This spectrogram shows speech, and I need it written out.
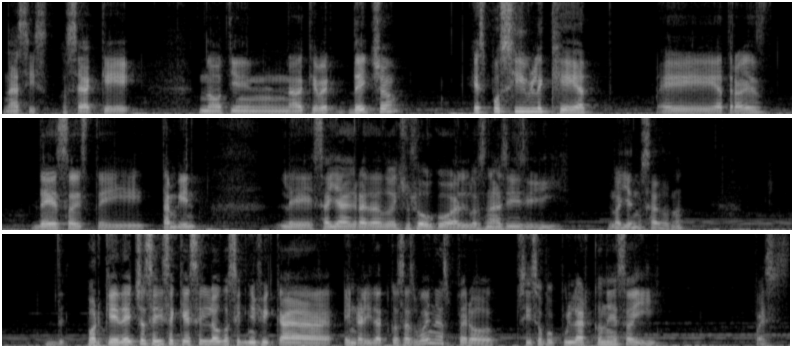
nazis, o sea que no tienen nada que ver. De hecho, es posible que a, eh, través de eso, este, también les haya agradado el logo a los nazis y lo hayan usado, ¿no? porque de hecho se dice que ese logo significa en realidad cosas buenas, pero se hizo popular con eso y pues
